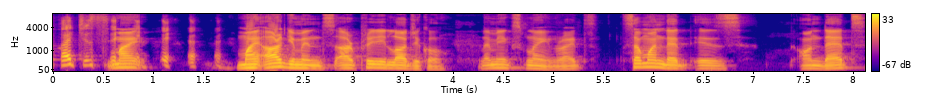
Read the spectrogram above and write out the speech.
what you say. My my arguments are pretty logical. let me explain, right? Someone that is on that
